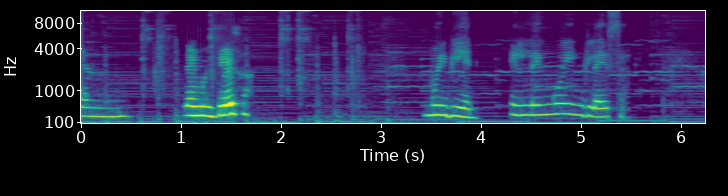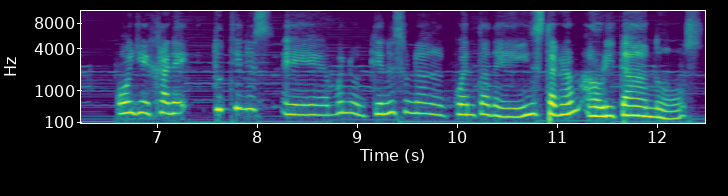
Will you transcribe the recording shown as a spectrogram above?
en lengua inglesa. Muy bien, en lengua inglesa. Oye, Jare, tú tienes, eh, bueno, tienes una cuenta de Instagram, ahorita nos,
